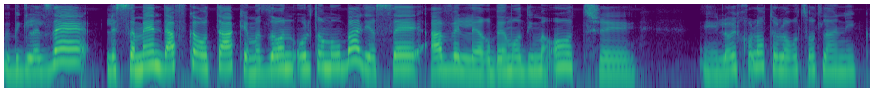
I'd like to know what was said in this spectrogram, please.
ובגלל זה, לסמן דווקא אותה כמזון אולטרה מעובד יעשה עוול להרבה מאוד אימהות שלא יכולות או לא רוצות להעניק.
